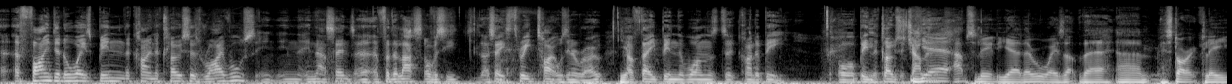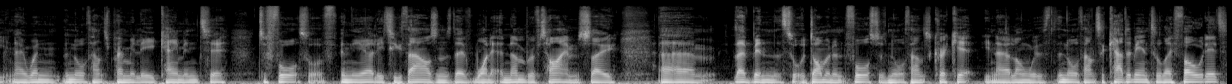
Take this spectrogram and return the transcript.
have Finedon always been the kind of closest rivals in, in, in that sense? Uh, for the last, obviously, let's say three titles in a row, have they been the ones to kind of beat or been the closest challenge? Yeah, absolutely. Yeah, they're always up there. Um, historically, you know, when the Northants Premier League came into to force sort of in the early 2000s, they've won it a number of times. So um, they've been the sort of dominant force of Northants cricket, you know, along with the Northants Academy until they folded.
